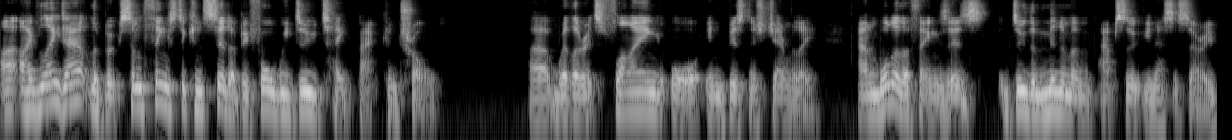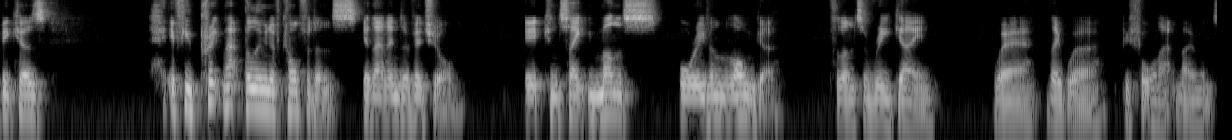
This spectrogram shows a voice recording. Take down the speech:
I've laid out in the book some things to consider before we do take back control, uh, whether it's flying or in business generally. And one of the things is do the minimum absolutely necessary because if you prick that balloon of confidence in that individual, it can take months or even longer for them to regain where they were before that moment.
